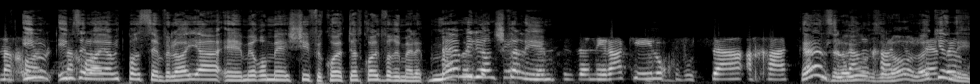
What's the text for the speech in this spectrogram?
נכון, אם, נכון. אם זה לא היה מתפרסם ולא היה אה, מרום שיף וכל כל הדברים האלה, 100 מיליון שקלים. זה, זה נראה כאילו קבוצה אחת. כן, זה לא, זה לא, לא הגיוני.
